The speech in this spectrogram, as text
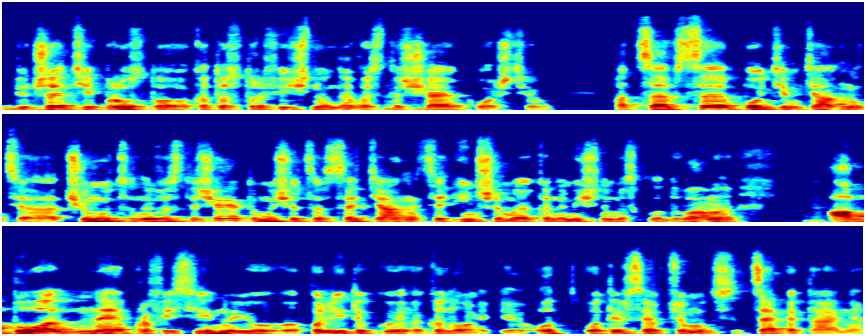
В бюджеті просто катастрофічно не вистачає коштів. А це все потім тягнеться. Чому це не вистачає? Тому що це все тягнеться іншими економічними складовами або непрофесійною е, політикою економіки. От, от і все в цьому це питання.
